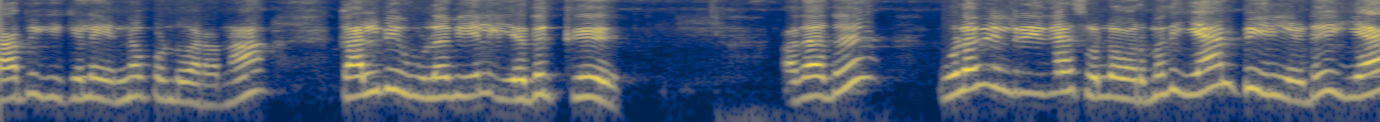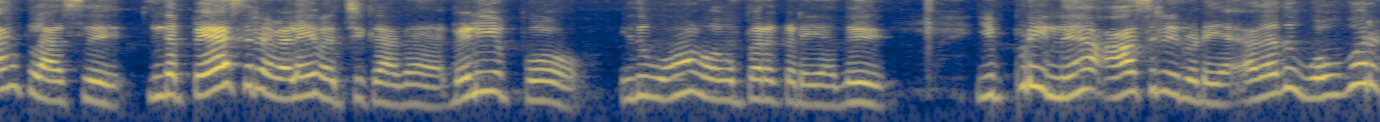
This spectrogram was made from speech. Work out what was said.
டாபிக் கீழே என்ன கொண்டு வரேன்னா கல்வி உளவியல் எதுக்கு? அதாவது உளவியல் ரீதியா சொல்ல வரும்போது ஏன் பீரியடு ஏன் கிளாஸ் இந்த பேசுற வேலையை வச்சுக்காத வெளியே போ. இது ஓன் வகுப்பற கிடையாது. இப்படின்னு ஆசிரியருடைய அதாவது ஒவ்வொரு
